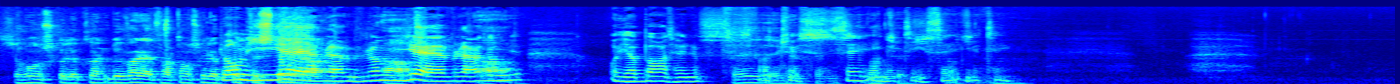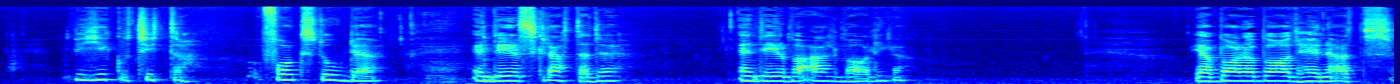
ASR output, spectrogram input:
Så hon skulle du var rädd för att hon skulle De protestera? jävlar, de Ja. jävlar. Ja. De, och jag bad henne, Säg var ingenting, tyst, säg var ingenting, tyst, säg ingenting. Vi gick och tittade. Folk stod där. En del skrattade. En del var allvarliga. Jag bara bad henne att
